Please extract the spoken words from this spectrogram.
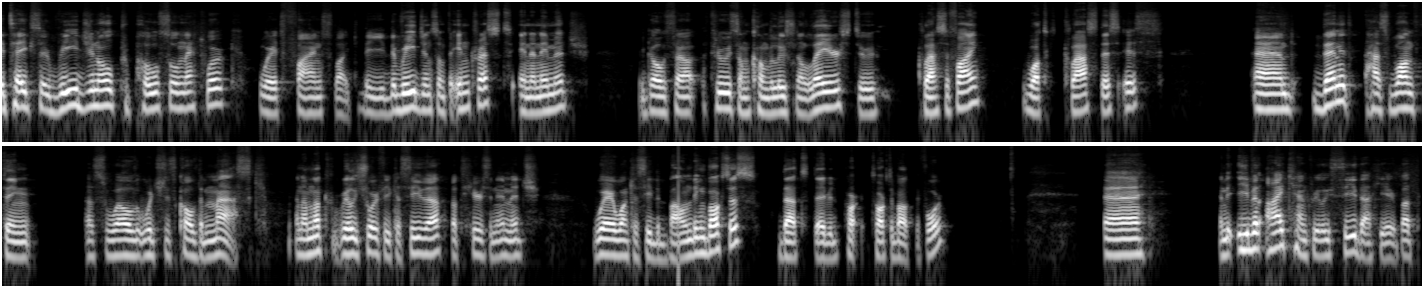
it takes a regional proposal network where it finds like the the regions of interest in an image. It goes out through some convolutional layers to classify what class this is. And then it has one thing as well, which is called the mask. And I'm not really sure if you can see that, but here's an image where one can see the bounding boxes that David talked about before. Uh, and even I can't really see that here, but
